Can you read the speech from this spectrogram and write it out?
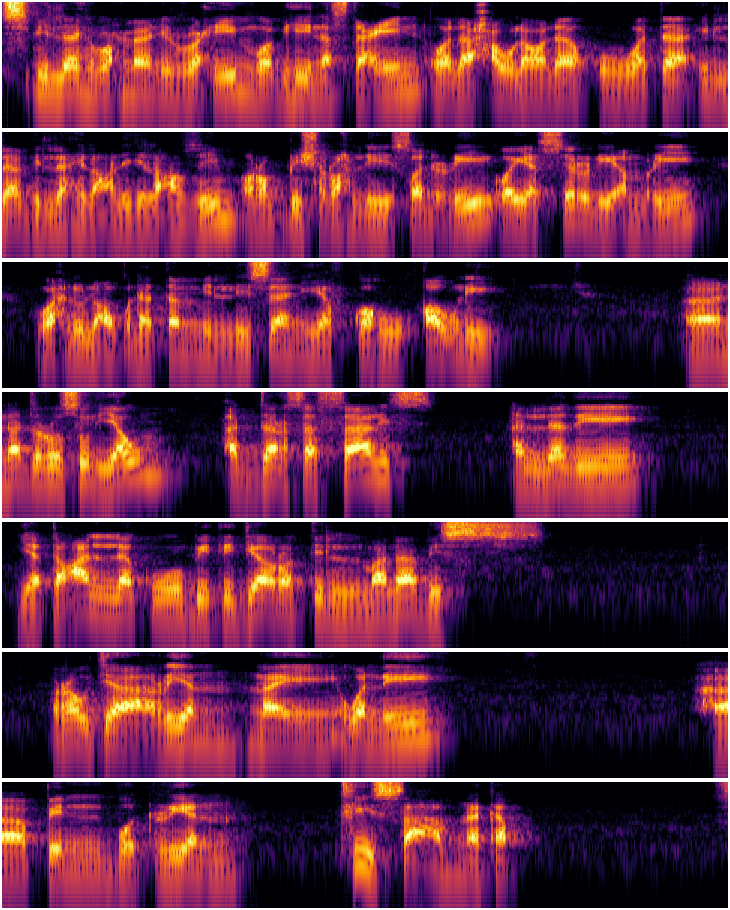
بسم الله الرحمن الرحيم وبه نستعين ولا حول ولا قوة إلا بالله العلي العظيم رب اشرح لي صدري ويسر لي أمري واحلل عقدة من لساني يفقه قولي آه، ندرس اليوم الدرس الثالث الذي يتعلق بتجارة الملابس เราจะเรียนในวันนี้อ่า เป็นบทเรียนที่สามนะครับ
